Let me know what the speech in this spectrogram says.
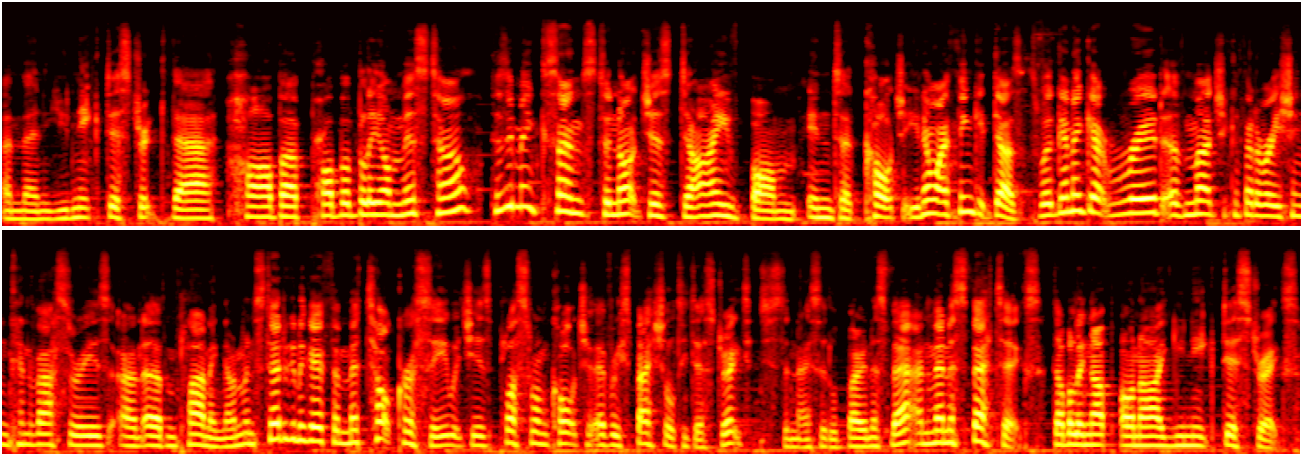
and then unique district there. Harbor probably on this tile. Does it make sense to not just dive bomb into culture? You know what? I think it does. So we're going to get rid of Merchant Confederation, Conversaries, and Urban Planning. And I'm instead going to go for Meritocracy, which is plus one culture every specialty district. Just a nice little bonus there. And then Aesthetics, doubling up on our unique districts.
